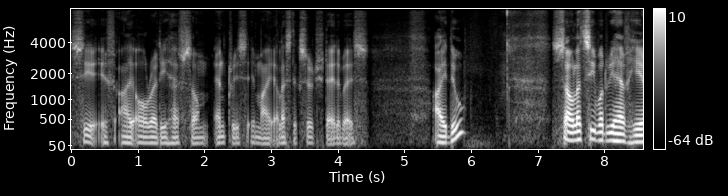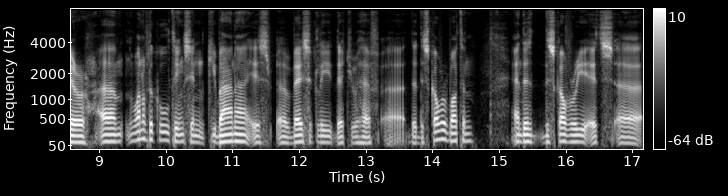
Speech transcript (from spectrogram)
see if I already have some entries in my Elasticsearch database. I do. So let's see what we have here. Um, one of the cool things in Kibana is uh, basically that you have uh, the discover button and the discovery it's uh,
